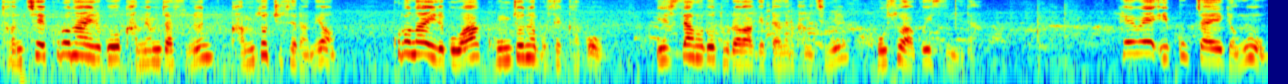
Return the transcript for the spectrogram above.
전체 코로나19 감염자 수는 감소 추세라며 코로나19와 공존을 모색하고 일상으로 돌아가겠다는 방침을 고수하고 있습니다. 해외 입국자의 경우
